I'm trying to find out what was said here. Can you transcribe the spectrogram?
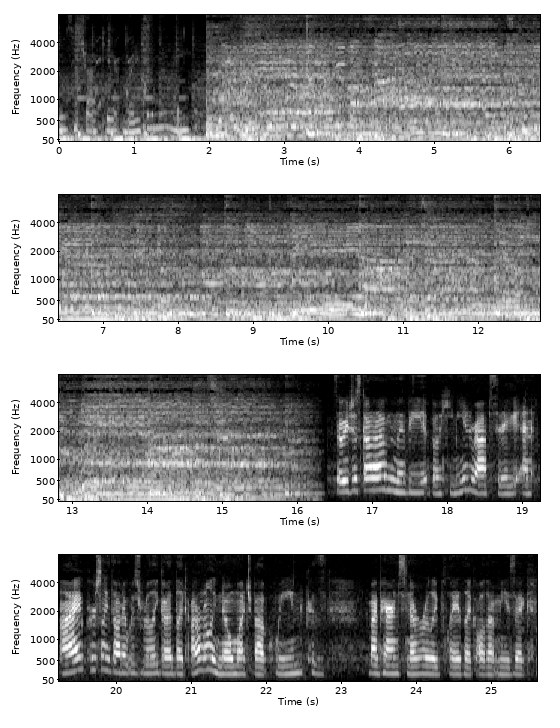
Cozy jacket, ready for the movie. So we just got out of the movie Bohemian Rhapsody, and I personally thought it was really good. Like, I don't really know much about Queen because my parents never really played like all that music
